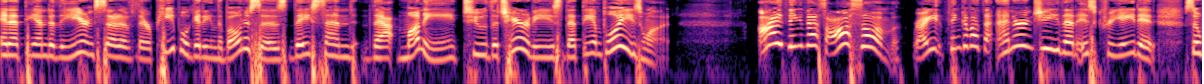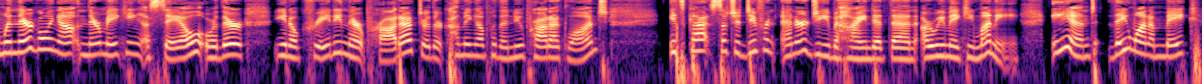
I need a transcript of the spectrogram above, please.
And at the end of the year, instead of their people getting the bonuses, they send that money to the charities that the employees want. I think that's awesome, right? Think about the energy that is created. So when they're going out and they're making a sale or they're, you know, creating their product or they're coming up with a new product launch, it's got such a different energy behind it than are we making money? And they want to make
